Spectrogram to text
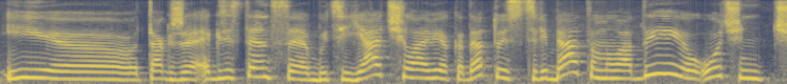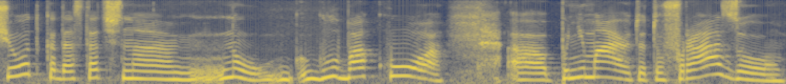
и э, также экзистенция бытия человека, да, то есть ребята молодые очень четко, достаточно, ну, глубоко Э, понимают эту фразу,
